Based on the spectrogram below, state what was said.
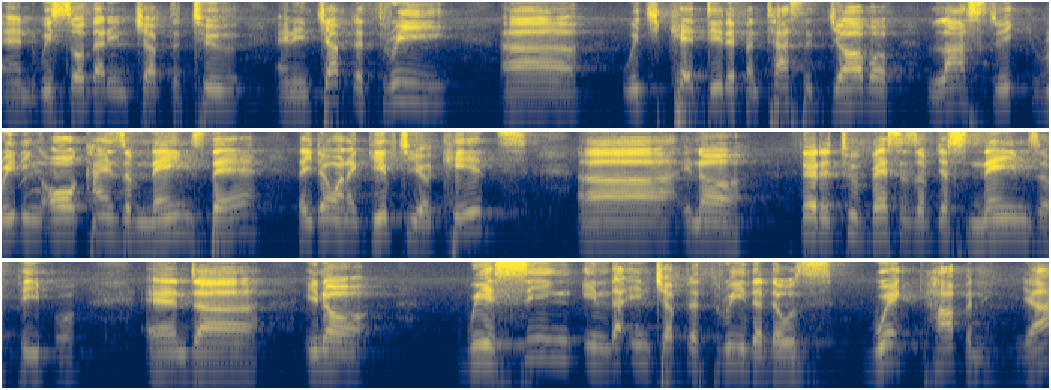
And we saw that in chapter two, and in chapter three, uh, which Kate did a fantastic job of last week, reading all kinds of names there that you don't want to give to your kids. Uh, you know, 32 verses of just names of people. And, uh, you know, we're seeing in, that, in chapter 3 that there was work happening. Yeah?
